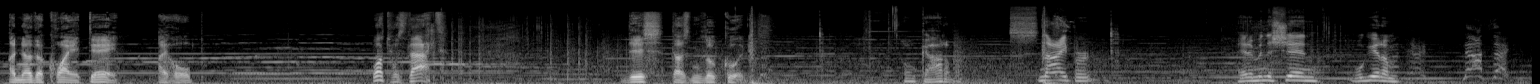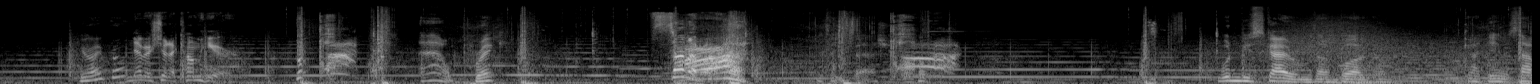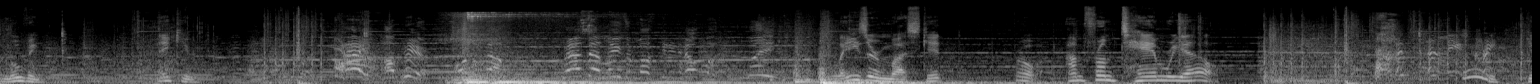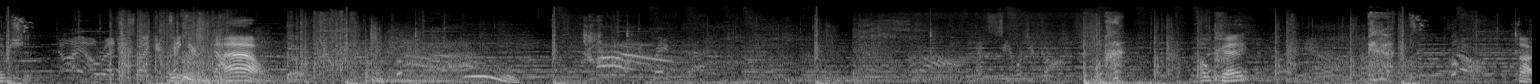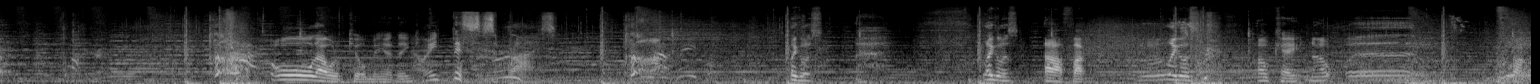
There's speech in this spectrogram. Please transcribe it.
Another quiet day, I hope. What was that? This doesn't look good. Oh, got him. Sniper. Hit him in the shin. We'll get him. Nothing! You alright, bro? Never should have come here. Ow, prick. Son of a... That's how bash. Oh. Wouldn't be Skyrim without a bug. Oh. God damn it, stop moving. Thank you. Hey, up here! On the mountain! Grab that laser musket and help us, please! Laser musket? Bro, I'm from Tamriel. Ooh, give a shit. Die already so I can take your stuff. Ow. Ooh. Let's see what you got. Okay. Alright. Oh, that would have killed me, I think. Now ain't this a surprise? Legolas. Legolas. Ah, fuck. Uh, Legolas. Okay, no. Uh, fuck.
